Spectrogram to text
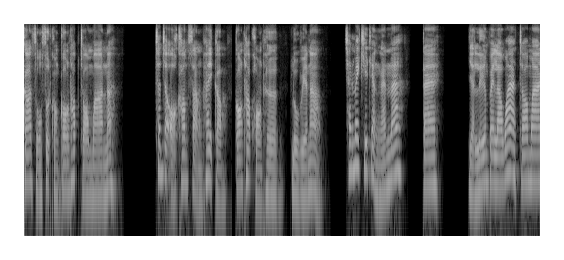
การสูงสุดของกองทัพจอมมารนะฉันจะออกคำสั่งให้กับกองทัพของเธอ ลูเวียนาฉันไม่คิดอย่างนั้นนะ แต่อย่าลืมไปแล้วว่าจอมาน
